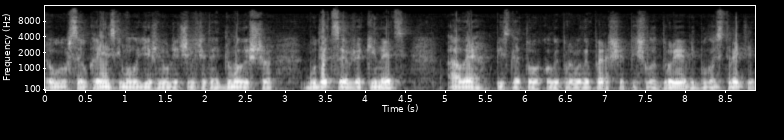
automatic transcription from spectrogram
У всеукраїнській молодіжній вуличі вчителі. Думали, що буде це вже кінець, але після того, коли провели перше, пішло друге, відбулось третє,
